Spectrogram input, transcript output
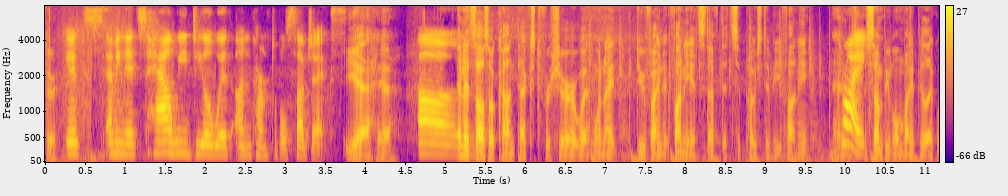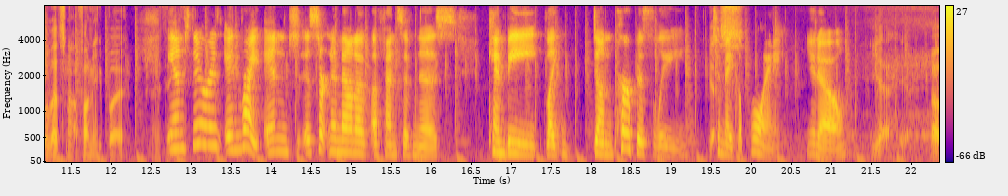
sure It's I mean it's how we deal with uncomfortable subjects. yeah yeah Um, And it's also context for sure. When, when I do find it funny, it's stuff that's supposed to be funny. And Right. Some people might be like, well, that's not funny, but I think, and there is and right and a certain amount of offensiveness can be like done purposely to make a point. You know. yeah, yeah. Oh,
